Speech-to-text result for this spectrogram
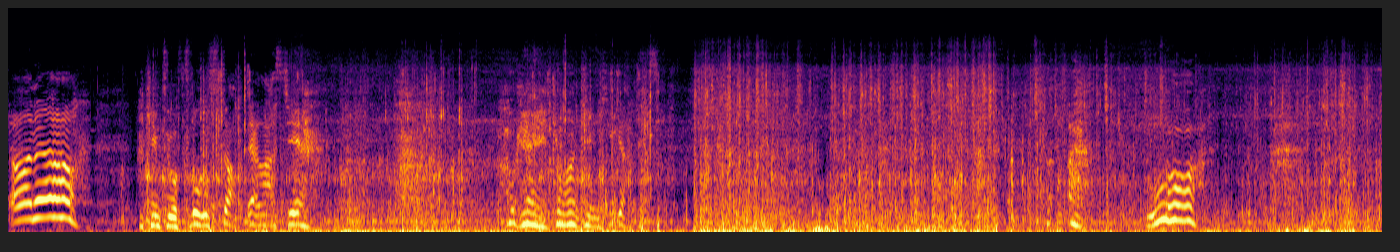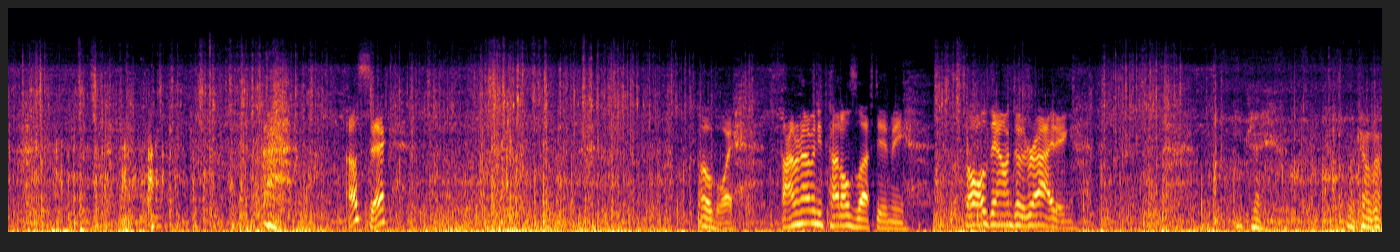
Oh no! I came to a full stop there last year. Okay, come on, James, you got this. Whoa! That was sick. Oh boy. I don't have any pedals left in me. It's all down to the riding. Okay, recover.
